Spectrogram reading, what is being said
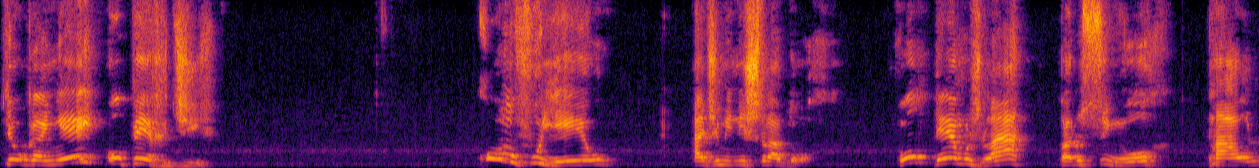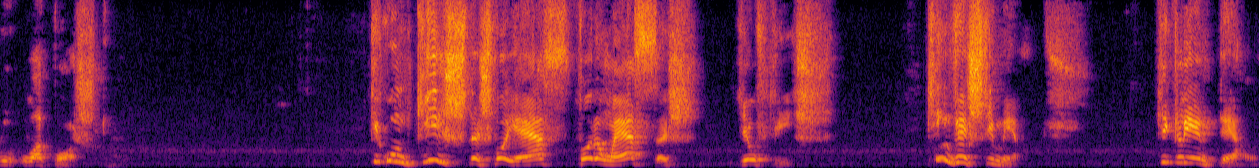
que eu ganhei ou perdi? Como fui eu administrador? Voltemos lá para o senhor Paulo, o apóstolo. Que conquistas foi essa, foram essas que eu fiz? Que investimentos? Que clientela?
